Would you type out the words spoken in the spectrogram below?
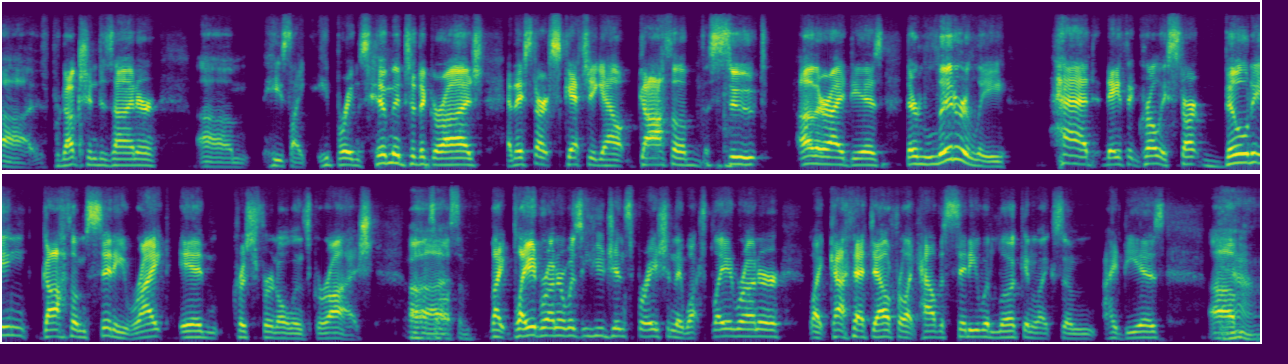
uh, production designer. Um, he's like he brings him into the garage and they start sketching out Gotham, the suit, other ideas. They're literally had Nathan Crowley start building Gotham City right in Christopher Nolan's garage Oh, that's Uh, awesome. like Blade Runner was a huge inspiration. They watched Blade Runner, like got that down for like how the city would look and like some ideas. Um, Yeah.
